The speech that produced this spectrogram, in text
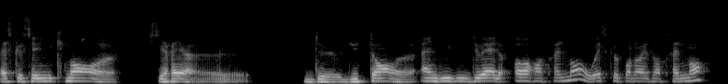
Est-ce que c'est uniquement, je dirais, du temps euh, individuel hors entraînement ou est-ce que pendant les entraînements,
